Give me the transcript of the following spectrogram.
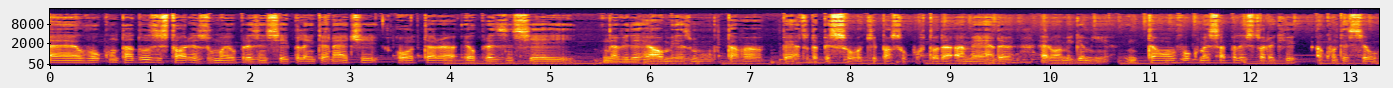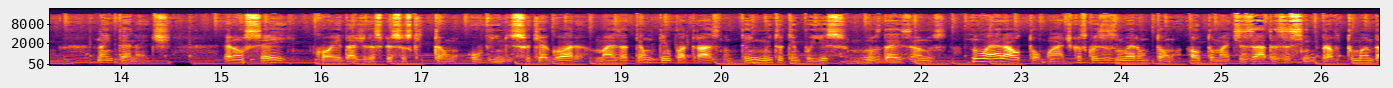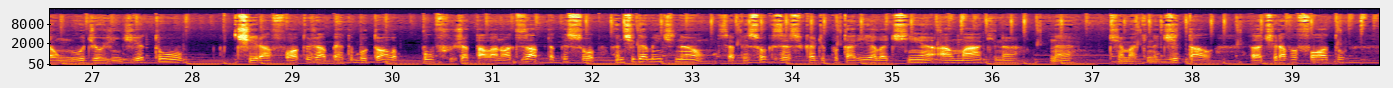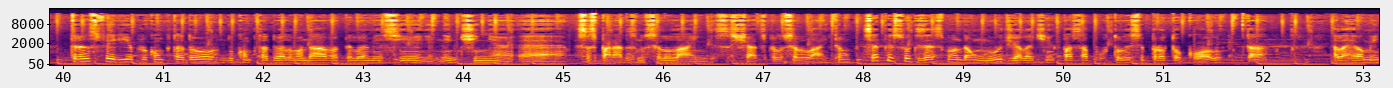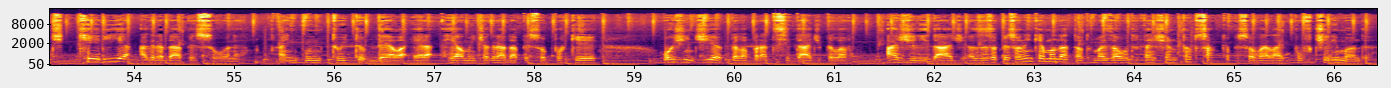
É, eu vou contar duas histórias. Uma eu presenciei pela internet, outra eu presenciei na vida real mesmo. Tava perto da pessoa que passou por toda a merda, era uma amiga minha. Então eu vou começar pela história que aconteceu na internet. Eu não sei qual é a idade das pessoas que estão ouvindo isso aqui agora, mas até um tempo atrás, não tem muito tempo isso, uns 10 anos, não era automático, as coisas não eram tão automatizadas assim. Para tu mandar um nude hoje em dia, tu tira a foto, já aperta o botão, ela puf, já tá lá no WhatsApp da pessoa. Antigamente não. Se a pessoa quisesse ficar de putaria, ela tinha a máquina, né? Tinha máquina digital, ela tirava foto, transferia para o computador, do computador ela mandava pelo MSN, nem tinha é, essas paradas no celular ainda, esses chats pelo celular. Então, se a pessoa quisesse mandar um nude, ela tinha que passar por todo esse protocolo, tá? Ela realmente queria agradar a pessoa, né? O intuito dela era realmente agradar a pessoa, porque hoje em dia, pela praticidade, pela agilidade, às vezes a pessoa nem quer mandar tanto, mas a outra tá enchendo tanto saco que a pessoa vai lá e puf, tira e manda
